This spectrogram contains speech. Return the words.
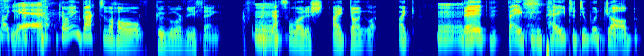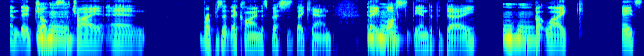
Like, Yeah. going back to the whole Google review thing, like that's a load of. Sh- I don't like. Like Mm. they they've been paid to do a job, and their job Mm-hmm. is to try and represent their client as best as they can. They Mm-hmm. lost at the end of the day, hmm but like it's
